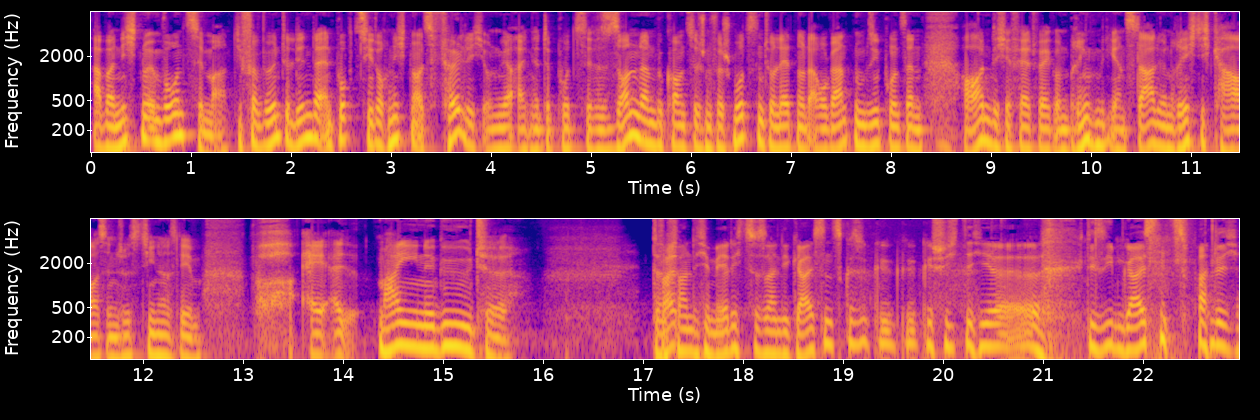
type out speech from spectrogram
Aber nicht nur im Wohnzimmer. Die verwöhnte Linda entpuppt sich jedoch nicht nur als völlig ungeeignete Putzhilfe, sondern bekommt zwischen verschmutzten Toiletten und arroganten Musikproduzenten ordentliche Fett weg und bringt mit ihren Stadion richtig Chaos in Justinas Leben. Boah, ey, ey meine Güte. Dann Weil- fand ich, um ehrlich zu sein, die Geissens-Geschichte hier, äh, die sieben Geissens, fand ich,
